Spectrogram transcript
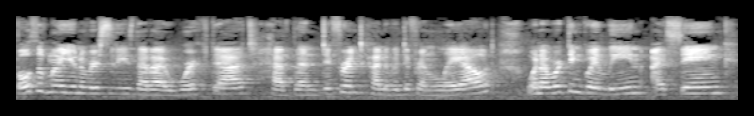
Both of my universities that I worked at have been different, kind of a different layout. When I worked in Guilin, I think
